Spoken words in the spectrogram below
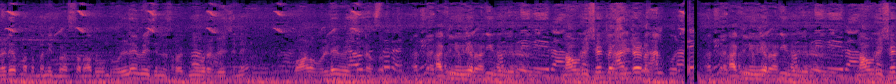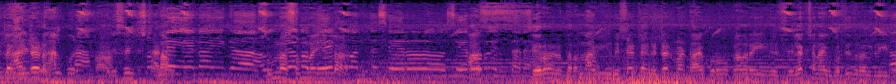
ನಡೆ ಮತ್ತೆ ಮನೆ ಕಳಿಸ್ತಾರ. ಅದು ಒಂದು ಒಳ್ಳೆ ಯೋಜನೆ ಸರ್ ಅಗ್ನಿವೀರ ಯೋಜನೆ. ಬಹಳ ಒಳ್ಳೆ ಯೋಜನೆ ಅದು. ಅಗ್ನಿವೀರ ಅಗ್ನಿವೀರ. ನಾವು ರೀಸೆಂಟ್ ಆಗಿ ಅಗ್ನಿವೀರ ನಾವು ರೀಸೆಂಟ್ ಆಗಿ ಸುಮ್ಮನೆ ಸುಮ್ನೆ ಇಲ್ಲ. ಸೇರೋರು ಇರ್ತಾರೆ. ನಾವು ಈಗ ರೀಸೆಂಟ್ ಆಗಿ ರಿಟೈರ್ಮೆಂಟ್ ಆಗಿ ಬರ್ಬೇಕಾದ್ರೆ ಈಗ ಸೆಲೆಕ್ಷನ್ ಆಗಿ ಬರ್ತಿದ್ರಲ್ರಿ ಈಗ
